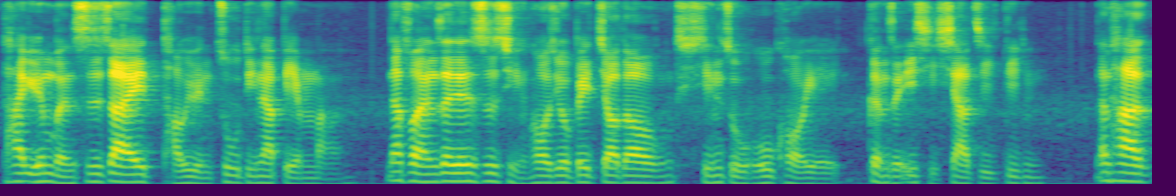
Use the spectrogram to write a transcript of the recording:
他原本是在桃园驻地那边嘛，那发生这件事情后就被叫到新竹湖口，也跟着一起下基地。那他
